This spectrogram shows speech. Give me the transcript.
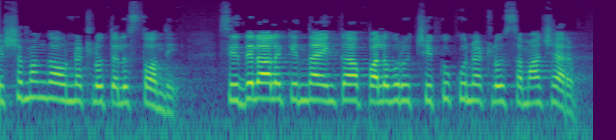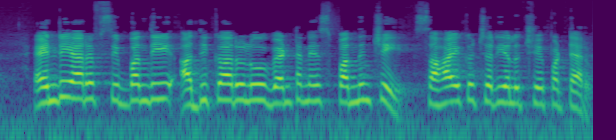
విషమంగా ఉన్నట్లు తెలుస్తోంది. శిథిలాల కింద ఇంకా పలువురు చిక్కుకున్నట్లు సమాచారం. ఎన్డీఆర్ఎఫ్ సిబ్బంది అధికారులు వెంటనే స్పందించి సహాయక చర్యలు చేపట్టారు.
